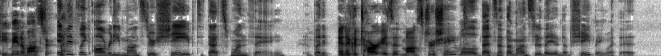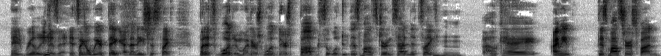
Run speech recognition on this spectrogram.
he made a monster. if it's like already monster shaped, that's one thing. But if And a guitar isn't monster shaped? well, that's not the monster they end up shaping with it. It really isn't. It's like a weird thing. And then he's just like, but it's wood, and where there's wood, there's bugs, so we'll do this monster instead. And it's like, hmm okay. I mean, this monster is fun.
